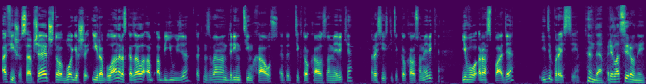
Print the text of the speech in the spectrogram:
Афиша сообщает, что блогерша Ира Блан рассказала об абьюзе, так называемом Dream Team House, это TikTok House в Америке, российский TikTok House в Америке, его распаде и депрессии. Да, релацированный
